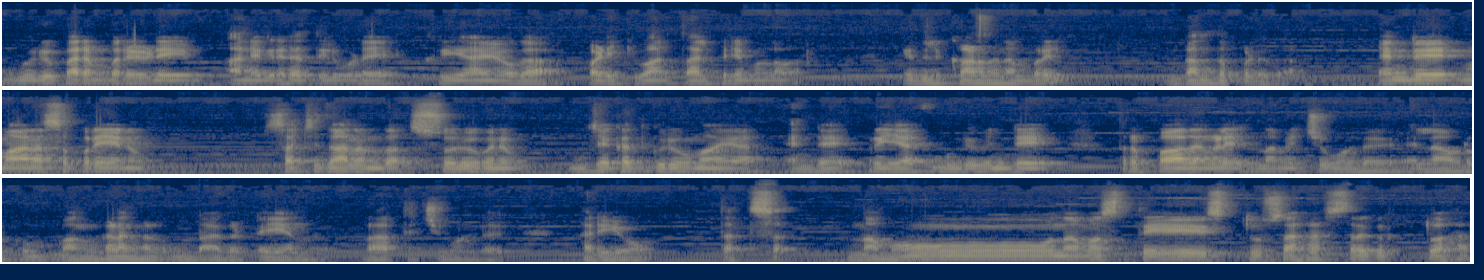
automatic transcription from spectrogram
ഗുരുപരമ്പരയുടെയും അനുഗ്രഹത്തിലൂടെ ക്രിയായോഗ പഠിക്കുവാൻ താല്പര്യമുള്ളവർ ഇതിൽ കാണുന്ന നമ്പറിൽ ബന്ധപ്പെടുക. എന്റെ മാനസപ്രിയനും സച്ചിദാനന്ദ സ്വരൂപനും ജഗദ്ഗുരുവുമായ എന്റെ പ്രിയ ഗുരുവിന്റെ തൃപ്പാദങ്ങളിൽ നമിച്ചുകൊണ്ട് എല്ലാവർക്കും മംഗളങ്ങൾ ഉണ്ടാകട്ടെ എന്ന് പ്രാർത്ഥിച്ചുകൊണ്ട് ഹരി ഓം തത്സ നമോ നമസ്തേസ്തു സഹസ്രകൃത്വ.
